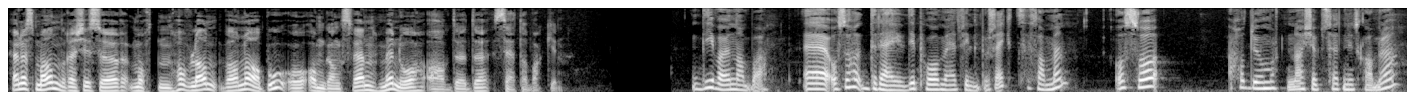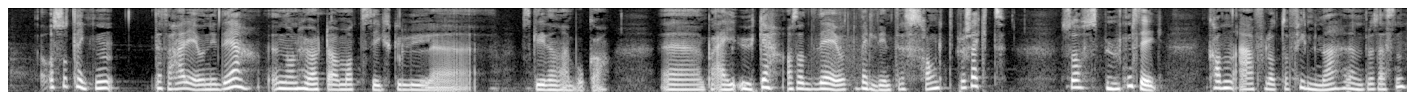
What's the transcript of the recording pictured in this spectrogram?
Hennes mann, regissør Morten Hovland, var nabo og omgangsvenn med nå avdøde Seterbakken. De var jo naboer. Eh, og så drev de på med et filmprosjekt sammen. Og så hadde jo Morten da kjøpt seg et nytt kamera. Og så tenkte han dette her er jo en idé. Når han hørte om at Stig skulle eh, skrive denne boka eh, på ei uke. Altså, det er jo et veldig interessant prosjekt. Så spurte han Stig kan jeg få lov til å filme denne prosessen.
